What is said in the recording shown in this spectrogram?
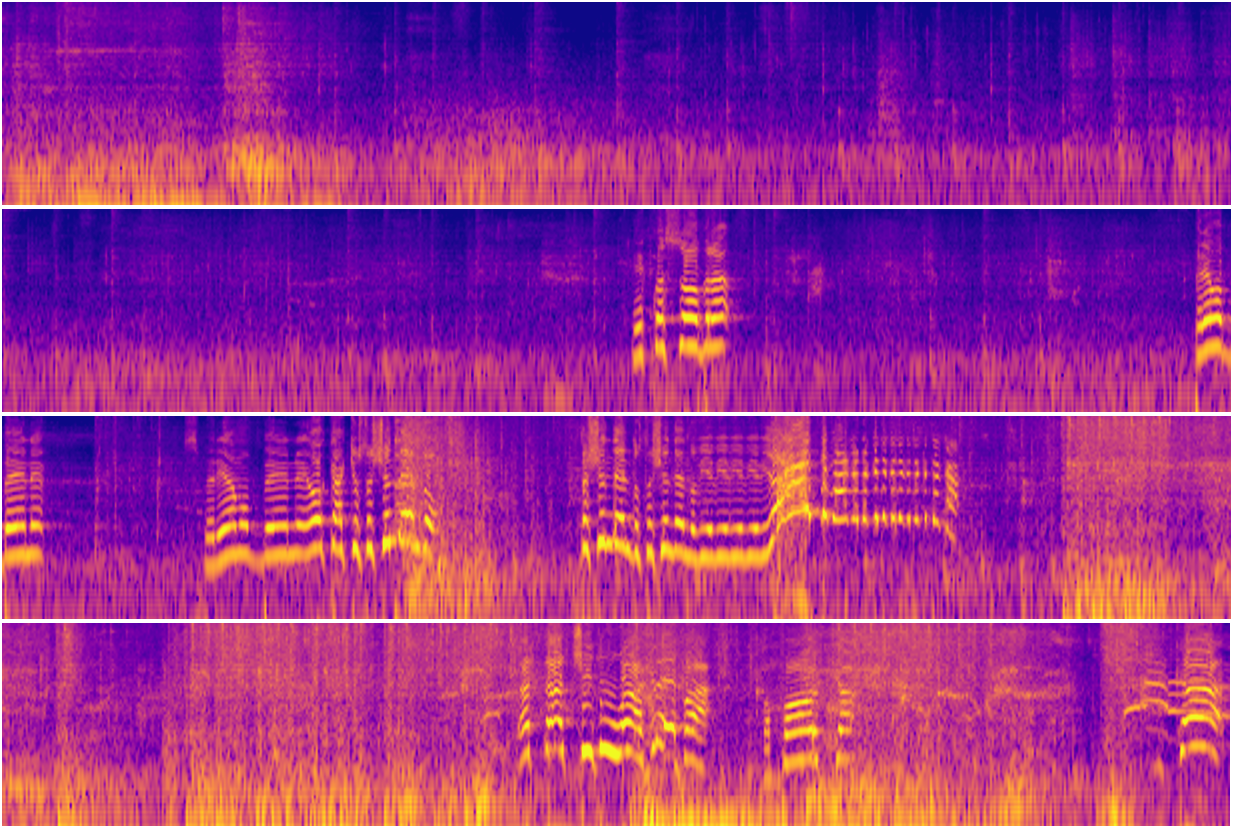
E qua sopra Speriamo bene. Speriamo bene. Oh cacchio sta scendendo! Sta scendendo sta scendendo. Via via via via via. Ah, taca, taca. Attacci tu ah crepa. Ma porca. Ca...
